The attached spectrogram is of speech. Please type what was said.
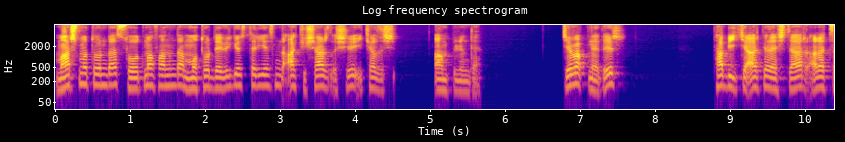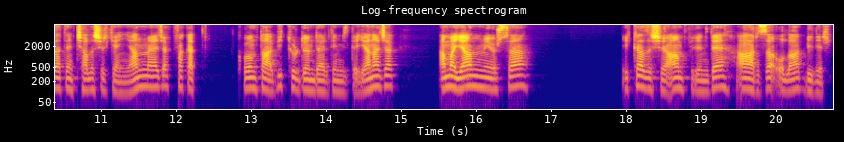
Marş motorunda, soğutma fanında, motor devir göstergesinde, akü şarj ışığı, ışığı ampulünde. Cevap nedir? Tabii ki arkadaşlar araç zaten çalışırken yanmayacak fakat kontağı bir tur döndürdüğümüzde yanacak. Ama yanmıyorsa ikaz ışığı ampulünde arıza olabilir.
